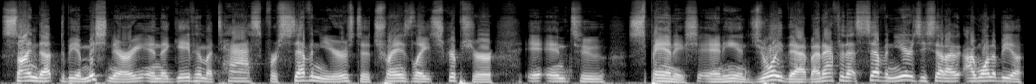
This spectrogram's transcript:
signed up to be a missionary, and they gave him a task for seven years to translate scripture into Spanish. And he enjoyed that. But after that seven years, he said, I, I want to be a,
